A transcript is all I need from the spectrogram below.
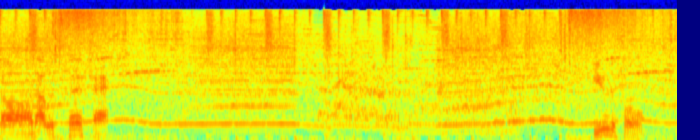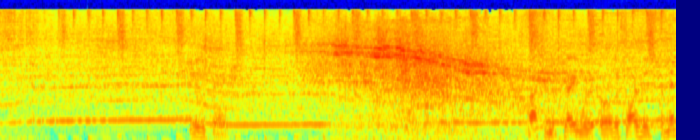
Oh, that was perfect. Beautiful. There we go. Passing the plane where all the drivers come in.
